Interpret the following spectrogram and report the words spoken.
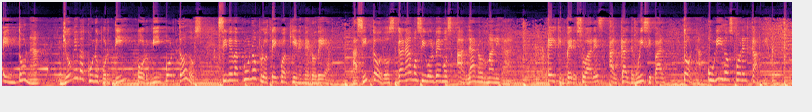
En Tona, yo me vacuno por ti, por mí, por todos. Si me vacuno, protejo a quienes me rodean. Así todos ganamos y volvemos a la normalidad. Elkin Pérez Suárez, alcalde municipal, Tona, Unidos por el Cambio.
